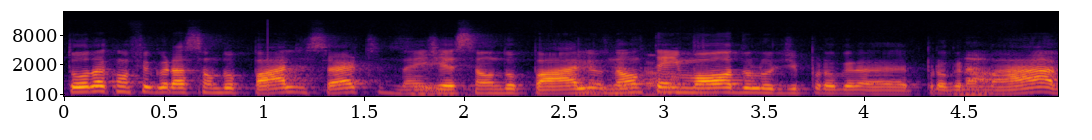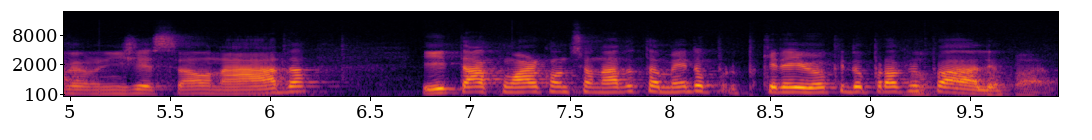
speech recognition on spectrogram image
toda a configuração do Palio, certo? Da injeção do Palio. Não tem módulo de programável, não. injeção, nada. E tá com ar condicionado também, do, creio eu, que do próprio do, Palio. Do Palio.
